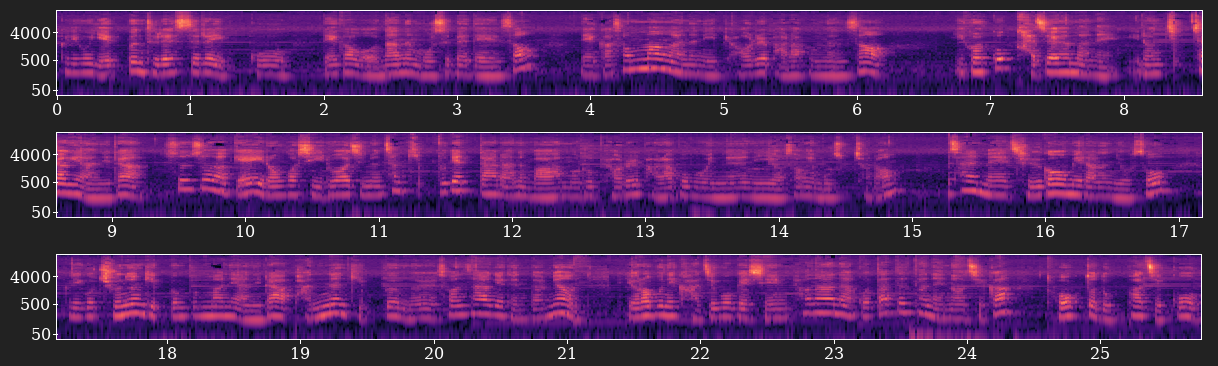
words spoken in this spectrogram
그리고 예쁜 드레스를 입고 내가 원하는 모습에 대해서 내가 선망하는 이 별을 바라보면서 이걸 꼭 가져야만 해. 이런 집착이 아니라 순수하게 이런 것이 이루어지면 참 기쁘겠다라는 마음으로 별을 바라보고 있는 이 여성의 모습처럼 삶의 즐거움이라는 요소, 그리고 주는 기쁨뿐만이 아니라 받는 기쁨을 선사하게 된다면 여러분이 가지고 계신 편안하고 따뜻한 에너지가 더욱더 높아지고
